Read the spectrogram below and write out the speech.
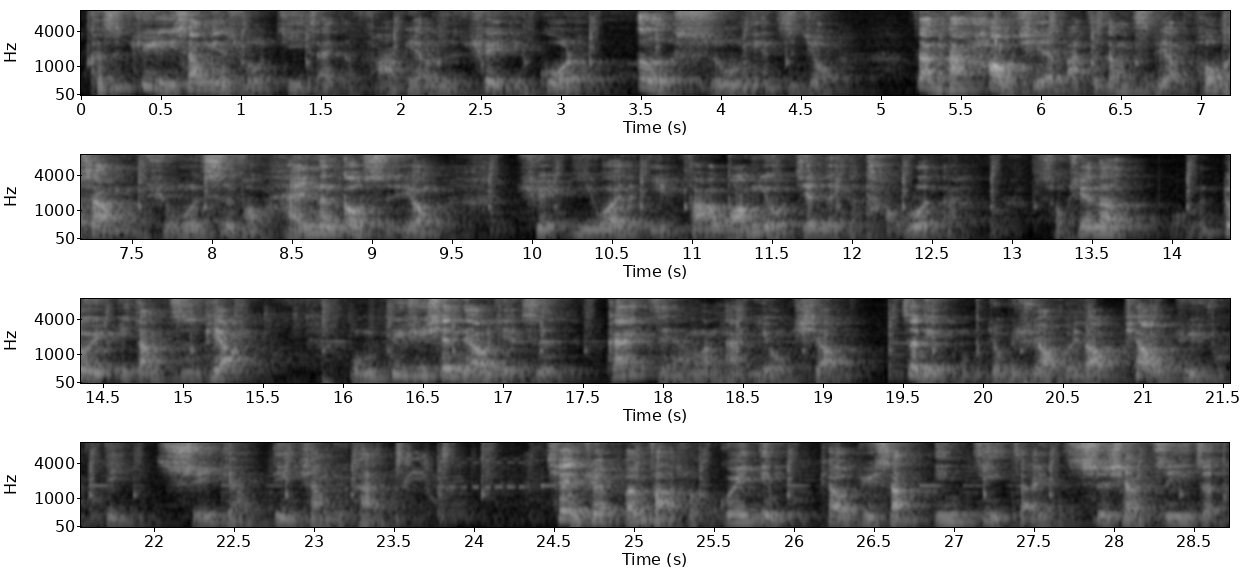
可是距离上面所记载的发票日却已经过了二十五年之久，让他好奇的把这张支票抛上网询问是否还能够使用。却意外的引发网友间的一个讨论啊。首先呢，我们对于一张支票，我们必须先了解是该怎样让它有效。这里我们就必须要回到票据法第十一条第一项去看，欠缺本法所规定票据上应记载事项之一者，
